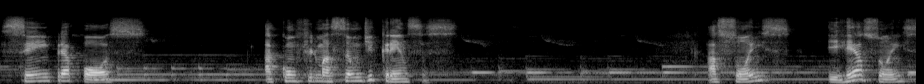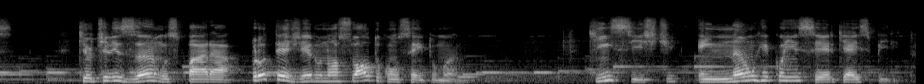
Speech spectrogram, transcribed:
sempre após a confirmação de crenças, ações e reações que utilizamos para proteger o nosso autoconceito humano, que insiste em não reconhecer que é espírito.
